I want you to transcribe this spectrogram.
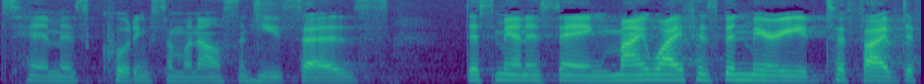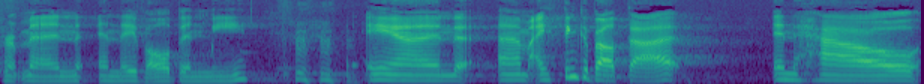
Tim is quoting someone else, and he says, This man is saying, My wife has been married to five different men, and they've all been me. and um, I think about that and how,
